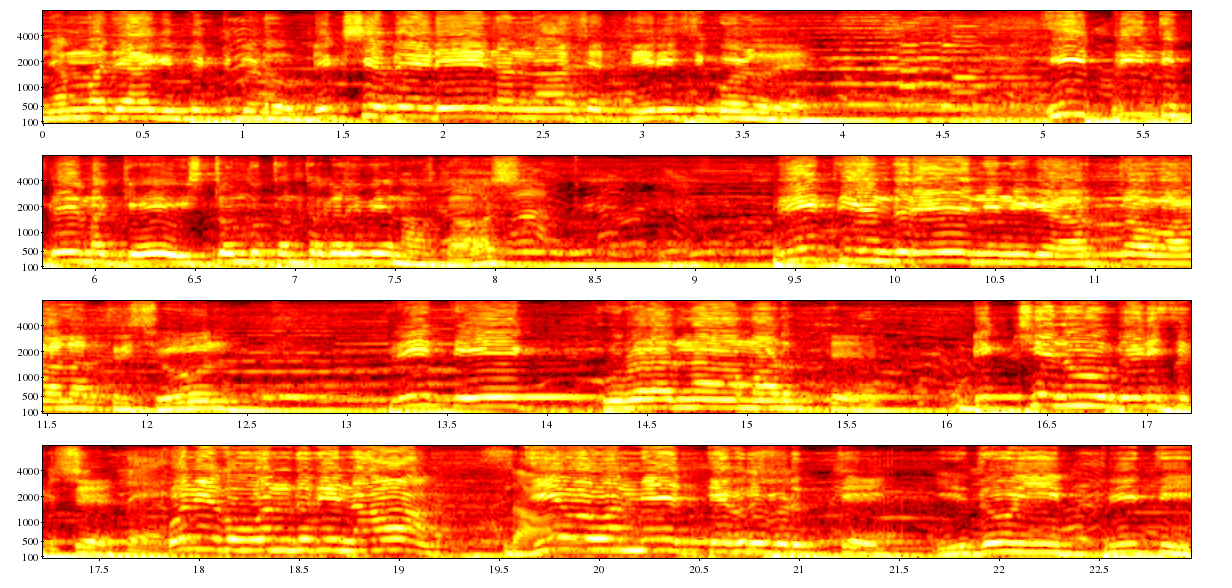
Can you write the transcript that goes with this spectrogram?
ನೆಮ್ಮದಿಯಾಗಿ ಬಿಟ್ಟು ಬಿಡು ಭಿಕ್ಷೆ ಬೇಡಿ ನನ್ನ ಆಸೆ ತೀರಿಸಿಕೊಳ್ಳುವೆ. ಈ ಪ್ರೀತಿ ಪ್ರೇಮಕ್ಕೆ ಇಷ್ಟೊಂದು ತಂತ್ರಗಳಿವೆ ಆಕಾಶ್ ಪ್ರೀತಿ ಎಂದರೆ ನಿನಗೆ ಅರ್ಥವಾಗಲ್ಲ ತ್ರಿಶೂಲ್. ಪ್ರೀತಿ ಕುರುಳನ್ನ ಮಾಡುತ್ತೆ. ಭಿಕ್ಷೆನೂ ಬೇಡಿಸುತ್ತೆ ಕೊನೆಗೂ ಒಂದು ದಿನ ಜೀವವನ್ನೇ ತೆಗೆದು ಬಿಡುತ್ತೆ ಇದು ಈ ಪ್ರೀತಿ.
